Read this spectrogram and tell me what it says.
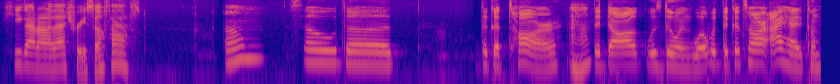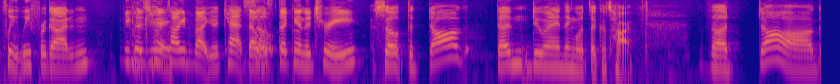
He got out of that tree so fast. Um. So the the guitar, Mm-hmm. the dog was doing what with the guitar? I had completely forgotten because you were talking about your cat that was stuck in a tree. So the dog doesn't do anything with the guitar. The dog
